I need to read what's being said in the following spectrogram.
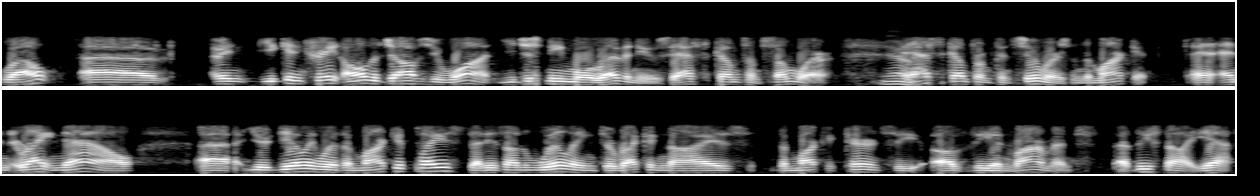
Well, uh, I mean, you can create all the jobs you want. You just need more revenues. It has to come from somewhere. Yeah. It has to come from consumers in the market. And, and right now, uh, you're dealing with a marketplace that is unwilling to recognize the market currency of the environment, at least not yet.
